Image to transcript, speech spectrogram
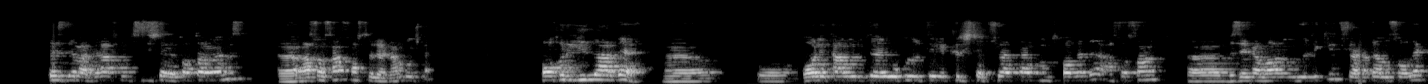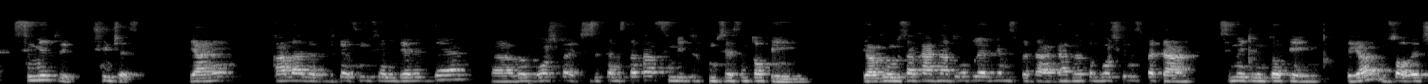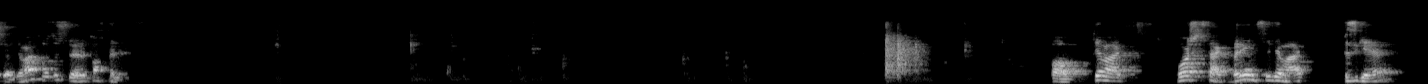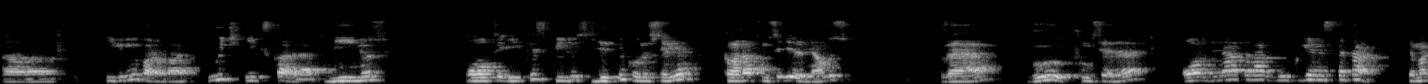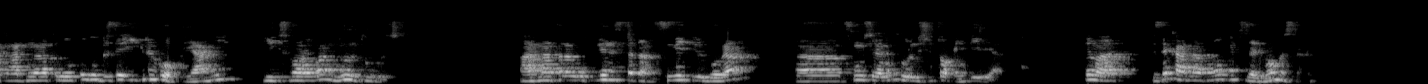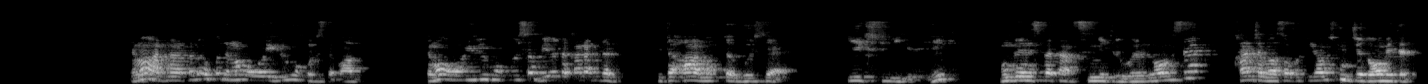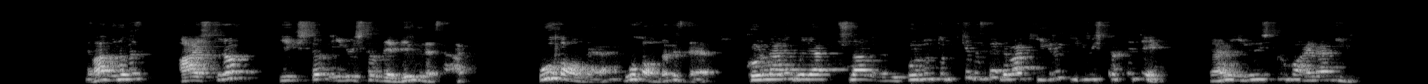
Biz demak grafni chizishlarga to'xtalmaymiz. Э, asosan xossalardan boshlaymiz. Oxirgi yillarda e, oliy ta'lim o'quv yurtlariga kirishda tushayotgan imtihonlarda asosan e, bizga ma'lum bo'ldiki tushayotgan misollar simmetrik tushunchasi. Ya'ni qandaydir bitta funksiyani beradida e, va boshqa chiziqqa nisbatan simmetrik funksiyasini toping. Yoki bo'lmasa koordinata o'qlarga nisbatan koordinata boshiga nisbatan simmetrini toping degan misollar tushadi. Man hozir shularga to'xtalamiz hop demak boshlasak birinchisi demak bizga e, y barobar uch x kvadrat minus olti x plyus yetti ko'rinishidagi kvadrat funksiya berilgan bo'lsin va bu funksiyada ordinatalar o'qiga nisbatan demak ordinator o'qi bu bizda y o'qi ya'ni x barobar nol tug'ilsin ordinatalar o'qiga nisbatan simmetrik bo'lgan e, funksiyani ko'rinishini toping deyilyapti demak bizda koordinatani o'qini chizadigan bo'lsak demak ordinatani o'qi demak o y o'qi bizda ma'lum demak o y bo'lsa bu yerda qanaqadir bitta a nuqta bo'lsa x y bunga nisbatan simmetrik bo'ladigan bo'lsa qancha masofa kelganmiz shuncha davom etadi demak buni biz a ishtirok x ishtirok y ishtirok deb belgilasak u holda u holda bizda ko'rinarli bo'lyapti tushunarli ko'rinib turibdiki bizda demak y y ishtirokga teng ya'ni y ishtirok bu aynan y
